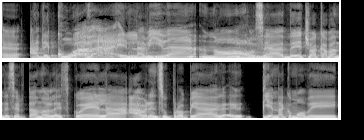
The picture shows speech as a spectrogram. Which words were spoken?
eh, adecuada en la vida, ¿no? O sea, de hecho acaban desertando la escuela, abren su propia eh, tienda como de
